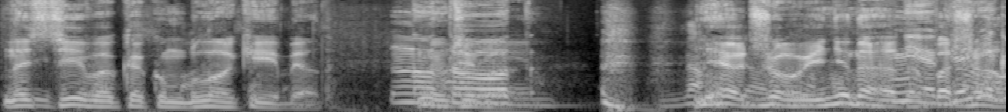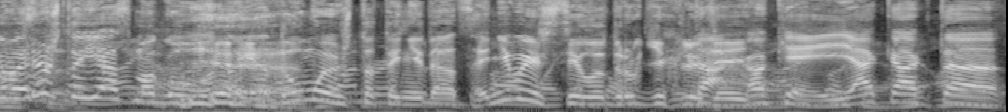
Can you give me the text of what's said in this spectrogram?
На Стива, как он блоки ебет. Ну, типа... тут- Нет, Джоуи, не надо, Нет, пожалуйста. я не говорю, что я смогу, но я думаю, что ты недооцениваешь силы других людей. Так, окей, я как-то...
